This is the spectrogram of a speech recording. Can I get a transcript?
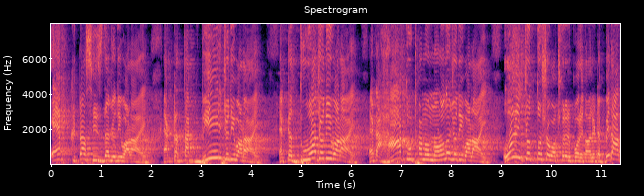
একটা সিজদা যদি বাড়ায়, একটা তাকবীর যদি বাড়ায়, একটা দুয়া যদি বাড়ায়, একটা হাত উঠানো নড়ানো যদি বাড়ায়, ওই চোদ্দশো বছরের পরে তাহলে এটা বেদাত।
